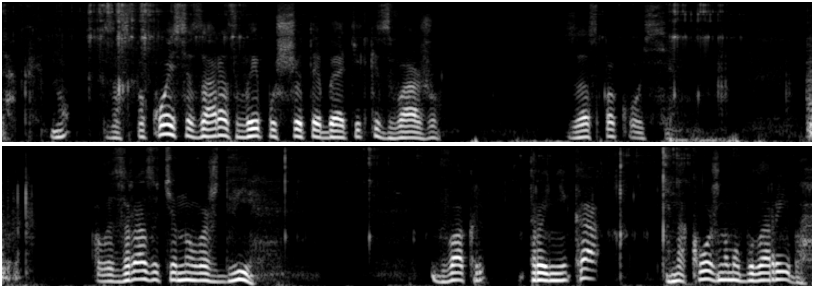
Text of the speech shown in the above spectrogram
Так, ну, заспокойся, зараз випущу тебе, тільки зважу. Заспокойся. Але зразу тянув аж дві. Два тройника і на кожному була риба.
